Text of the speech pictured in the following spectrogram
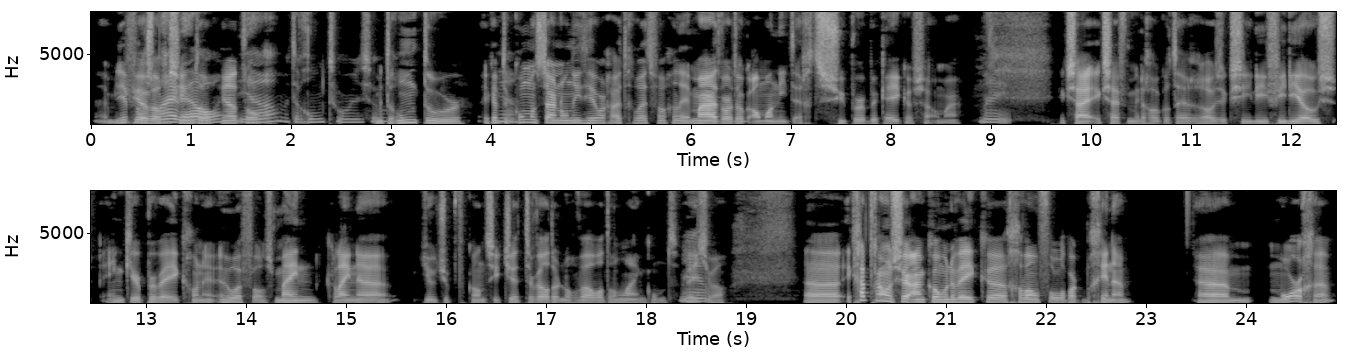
Eh, Die, heb je wel gezien, wel. toch? Ja, toch? Ja, met de roomtour en zo. Met de roomtour. Ik heb de comments daar nog niet heel erg uitgebreid van gelezen. Maar het wordt ook allemaal niet echt super bekeken of zo. Maar Nee. ik zei, ik zei vanmiddag ook al tegen Roos. Ik zie die video's één keer per week. Gewoon heel even als mijn kleine YouTube-vakantietje. Terwijl er nog wel wat online komt. Weet je wel. Eh, ik ga trouwens weer aankomende week eh, gewoon volle bak beginnen. Ehm, morgen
